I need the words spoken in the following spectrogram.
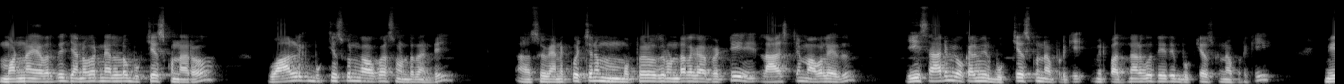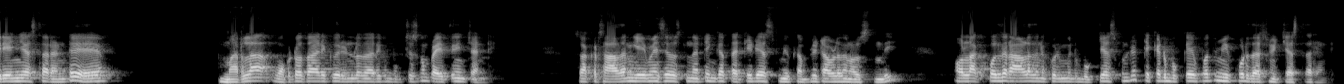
మొన్న ఎవరైతే జనవరి నెలలో బుక్ చేసుకున్నారో వాళ్ళకి బుక్ చేసుకునే అవకాశం ఉండదండి. సో వెనక్కి వచ్చిన ముప్పై రోజులు ఉండాలి కాబట్టి లాస్ట్ టైం అవ్వలేదు. ఈసారి మీరు ఒకవేళ మీరు బుక్ చేసుకున్నప్పటికీ మీరు పద్నాలుగో తేదీ బుక్ చేసుకున్నప్పటికీ మీరు ఏం చేస్తారంటే మరలా ఒకటో తారీఖు రెండో తారీఖు బుక్ చేసుకుని ప్రయత్నించండి. సో అక్కడ సాధారణంగా ఏ మెసేజ్ వస్తుందంటే ఇంకా థర్టీ డేస్ మీరు కంప్లీట్ అవ్వలేదని వస్తుంది. వాళ్ళు లేకపోతే రాలేదనుకోండి మీరు బుక్ చేసుకుంటే టికెట్ బుక్ అయిపోతే మీకు కూడా దర్శనం ఇచ్చేస్తారండి.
